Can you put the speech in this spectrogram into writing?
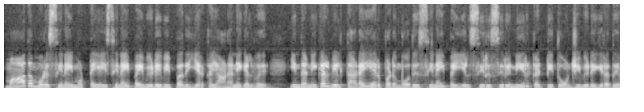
மாதம் ஒரு சினை முட்டையை சினைப்பை விடுவிப்பது இயற்கையான நிகழ்வு. இந்த நிகழ்வில் தடை ஏற்படும் போது சினைப்பையில் சிறு சிறு நீர்க்கட்டி தோன்றி விடுகிறது.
